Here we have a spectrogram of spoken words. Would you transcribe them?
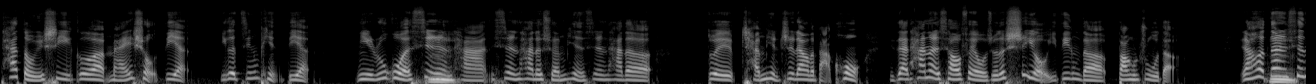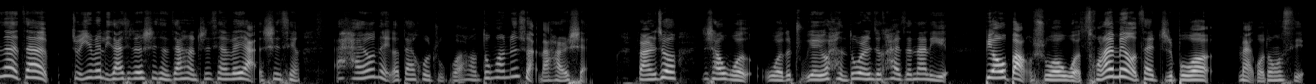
他等于是一个买手店，一个精品店。你如果信任他，信任他的选品，信任他的对产品质量的把控，你在他那儿消费，我觉得是有一定的帮助的。然后，但是现在在就因为李佳琦的事情，加上之前薇娅的事情，哎，还有哪个带货主播？好像东方甄选吧，还是谁？反正就至少我我的主页有很多人就开始在那里标榜说，我从来没有在直播买过东西。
